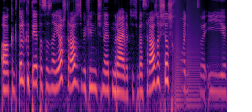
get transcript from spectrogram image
а, как только ты это осознаешь, сразу тебе фильм начинает нравиться. У тебя сразу все сходится. И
